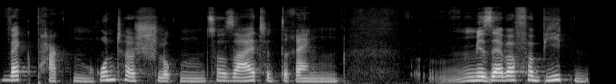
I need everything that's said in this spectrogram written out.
wegpacken, runterschlucken, zur Seite drängen, mir selber verbieten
